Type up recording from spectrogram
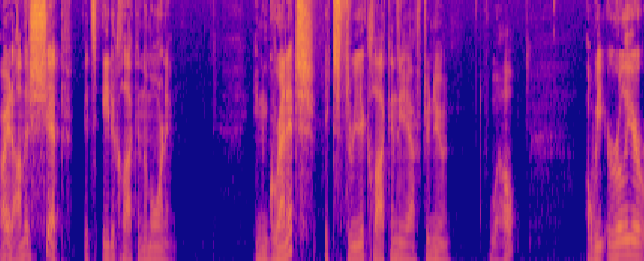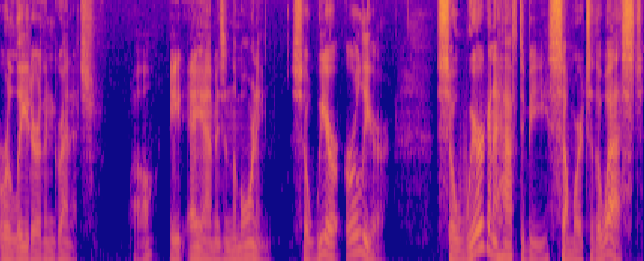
All right, on the ship, it's 8 o'clock in the morning. In Greenwich, it's 3 o'clock in the afternoon. Well, are we earlier or later than Greenwich? Well, 8 a.m. is in the morning. So we are earlier. So we're going to have to be somewhere to the west.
